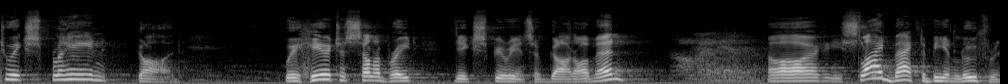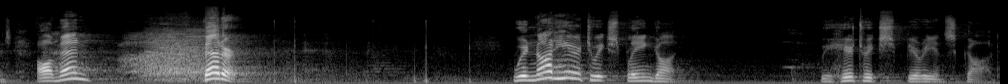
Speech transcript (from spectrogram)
to explain God. We're here to celebrate the experience of God. Amen? Amen. Uh, slide back to being Lutherans. Amen? Amen? Better. We're not here to explain God. We're here to experience God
